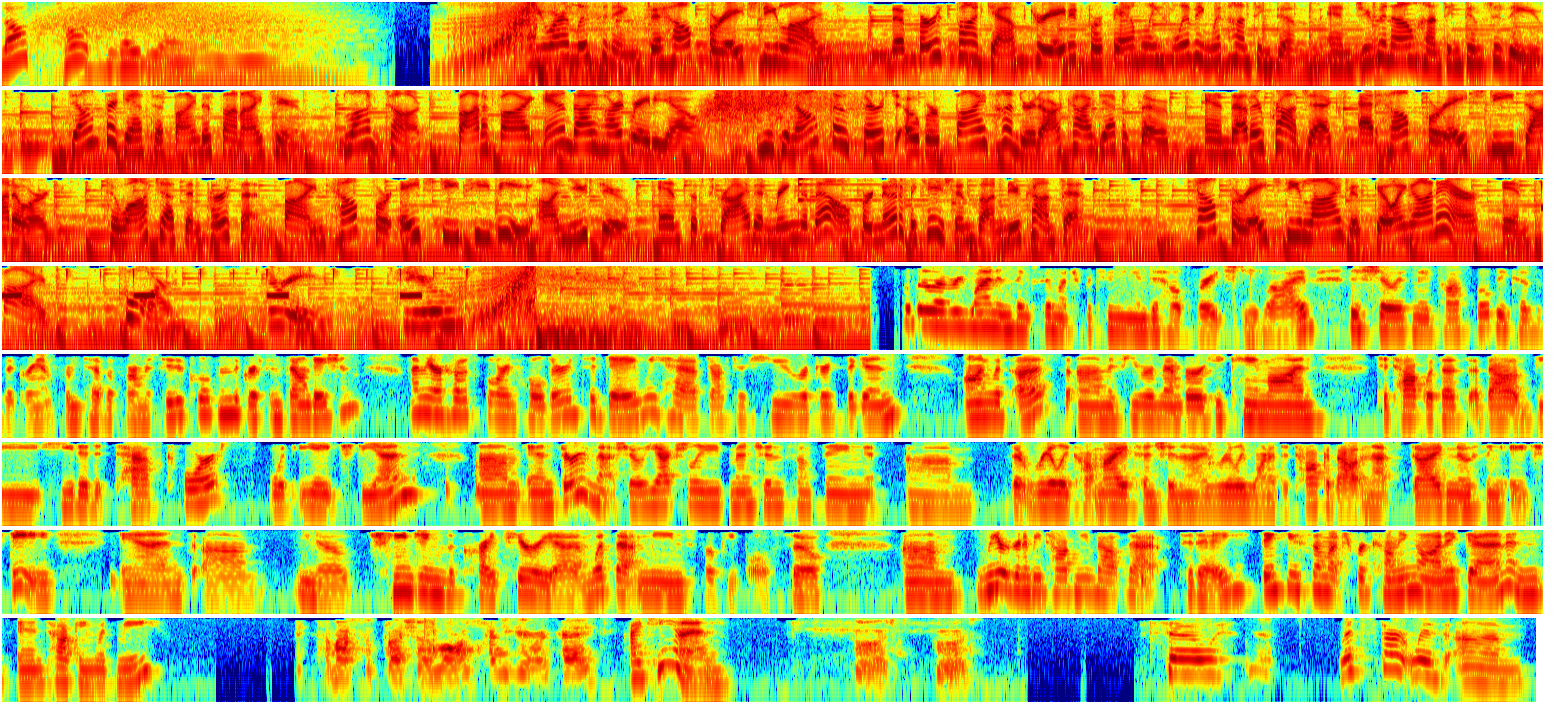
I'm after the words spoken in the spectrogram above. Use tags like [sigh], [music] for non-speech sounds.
Blog Talk Radio. You are listening to Help for HD Live, the first podcast created for families living with Huntington's and juvenile Huntington's disease. Don't forget to find us on iTunes, Blog Talk, Spotify, and iHeartRadio. You can also search over 500 archived episodes and other projects at helpforhd.org. To watch us in person, find Help for HD TV on YouTube and subscribe and ring the bell for notifications on new content. Help for HD Live is going on air in 5, 4, 3, 2, Hello, everyone, and thanks so much for tuning in to Help for HD Live. This show is made possible because of a grant from Teva Pharmaceuticals and the Griffin Foundation. I'm your host, Lauren Holder, and today we have Dr. Hugh Rickards again on with us. Um, if you remember, he came on to talk with us about the heated task force with EHDN. Um, and during that show, he actually mentioned something um, that really caught my attention and I really wanted to talk about, and that's diagnosing HD and, um, you know, changing the criteria and what that means for people. So um, we are going to be talking about that today. Thank you so much for coming on again and, and talking with me. It's a massive pleasure, Lauren. Can you hear okay? I can. Good, good. So Yeah. let's start with um,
